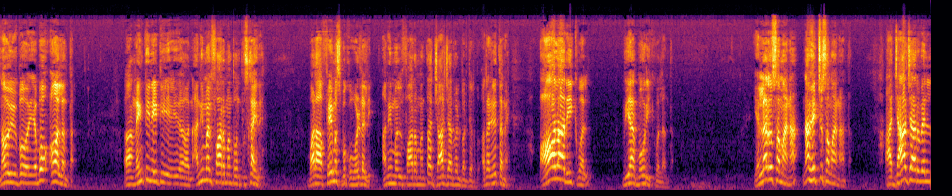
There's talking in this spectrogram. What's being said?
ನಾವು ಎಬೋ ಆಲ್ ಅಂತ. ನೈನ್ಟೀನ್ ಏಯ್ಟಿ ಅನಿಮಲ್ ಫಾರ್ಮ್ ಅಂತ ಒಂದು ಪುಸ್ತಕ ಇದೆ. ಬಹಳ ಫೇಮಸ್ ಬುಕ್ ವರ್ಲ್ಡ್ ಅಲ್ಲಿ ಅನಿಮಲ್ ಫಾರಂ ಅಂತ ಜಾರ್ಜ್ ಆರ್ವೆಲ್ ಬರ್ದಿರೋದು. ಅದ್ರಲ್ಲಿ ಹೇಳ್ತಾನೆ all are equal we are more equal ಅಂತ. ಎಲ್ಲರೂ ಸಮಾನ, ನಾವು ಹೆಚ್ಚು ಸಮಾನ ಅಂತ. ಆ ಜಾರ್ಜ್ ಆರ್ವೆಲ್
